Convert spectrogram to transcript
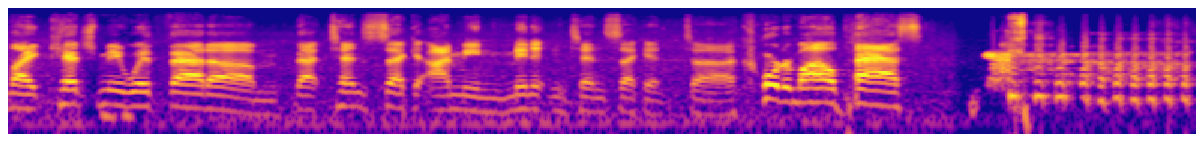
like catch me with that um that 10 second, I mean minute and 10 second uh, quarter mile pass.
